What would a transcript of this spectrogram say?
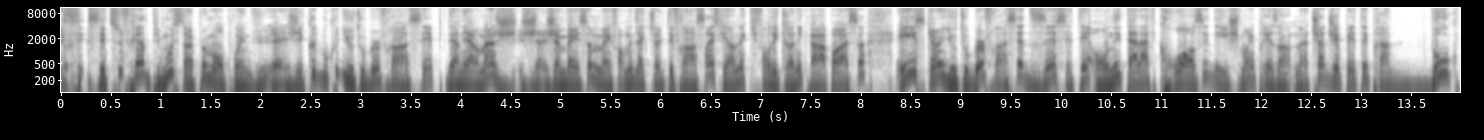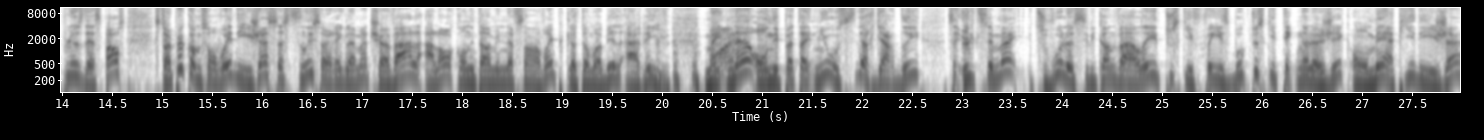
c'est-tu, Fred? Puis moi, c'est un peu mon point de vue. Euh, j'écoute beaucoup de YouTubers français. Puis dernièrement, j'aime bien ça m'informer de l'actualité française. Puis il y en a qui font des chroniques par rapport à ça. Et ce qu'un YouTuber français disait, c'était on est à la croisée des chemins présentement. ChatGPT prend beaucoup plus d'espace. C'est un peu comme si on voyait des gens s'ostiner sur un règlement de cheval alors qu'on est en 1920 puis que l'automobile arrive. Maintenant, on est peut-être mieux aussi de regarder. Tu sais, ultimement, tu vois le Silicon Valley, tout ce qui est Facebook, tout ce qui est technologique, on met à pied des gens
